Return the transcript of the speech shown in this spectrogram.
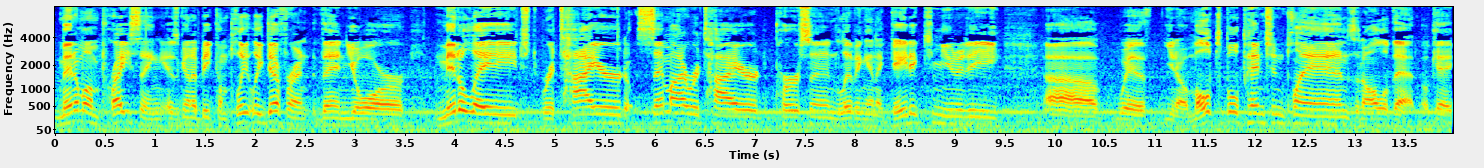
minimum pricing is going to be completely different than your middle aged, retired, semi retired person living in a gated community uh, with you know multiple pension plans and all of that. Okay.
